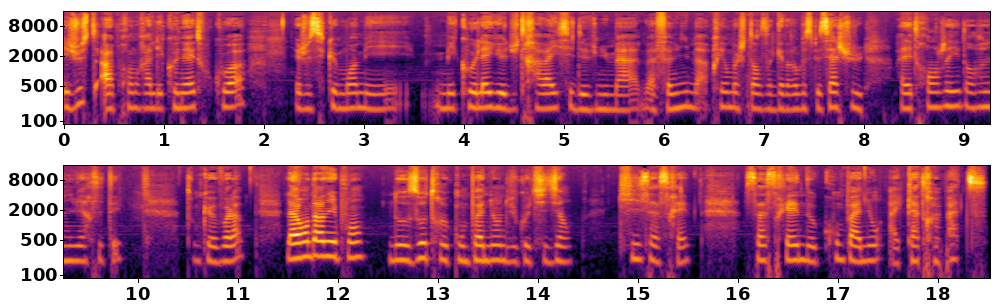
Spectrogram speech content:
et juste apprendre à les connaître ou quoi. Et je sais que moi, mes, mes collègues du travail, c'est devenu ma, ma famille. Mais après, moi, je suis dans un cadre un peu spécial. Je suis à l'étranger, dans une université. Donc euh, voilà. L'avant-dernier point, nos autres compagnons du quotidien. Qui ça serait? Ça serait nos compagnons à quatre pattes.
